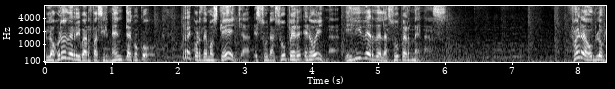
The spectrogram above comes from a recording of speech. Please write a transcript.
logró derribar fácilmente a Goku. Recordemos que ella es una superheroína y líder de las supernenas. Pharaoh Blob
